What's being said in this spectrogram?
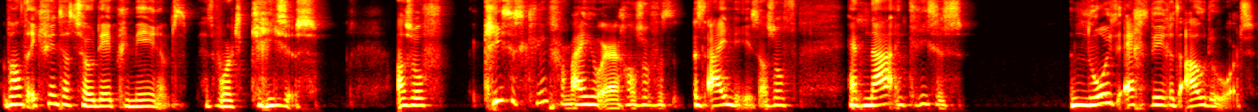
Want ik vind dat zo deprimerend. Het woord crisis. Alsof crisis klinkt voor mij heel erg alsof het het einde is. Alsof het na een crisis nooit echt weer het oude wordt.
